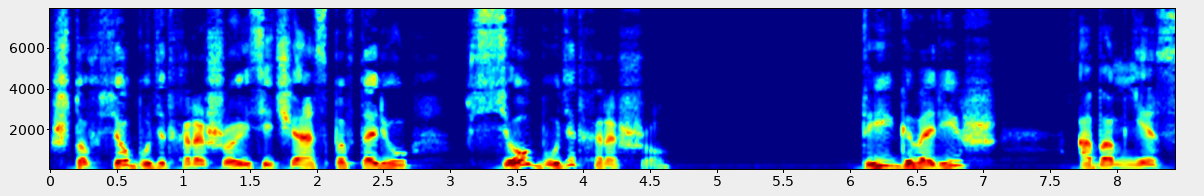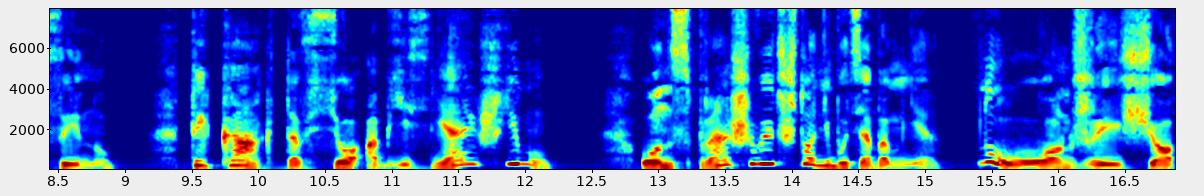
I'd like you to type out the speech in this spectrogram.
что все будет хорошо, и сейчас повторю, все будет хорошо. Ты говоришь обо мне, сыну. Ты как-то все объясняешь ему? Он спрашивает что-нибудь обо мне?» «Ну, он же еще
